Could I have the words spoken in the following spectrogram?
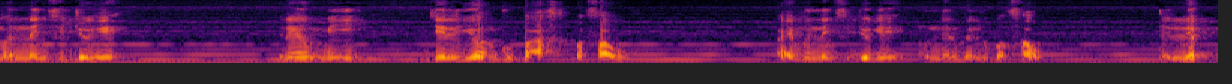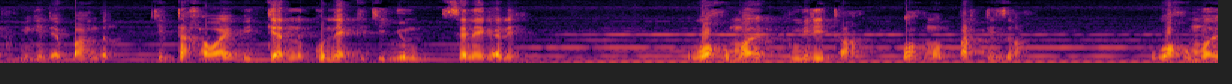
mën nañ fi jóge réew mi jël yoon bu baax ba faw waaye mën nañ fi jóge mu nërmelu ba faw te lépp mi ngi dépendre ci taxawaay bi kenn ku nekk ci ñun sénégalais waxuma militant waxuma partisan waxuma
